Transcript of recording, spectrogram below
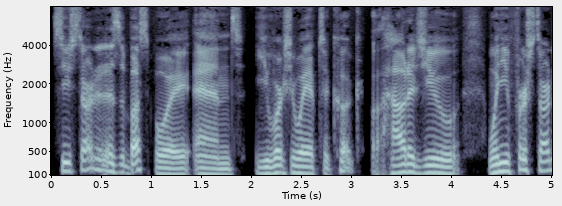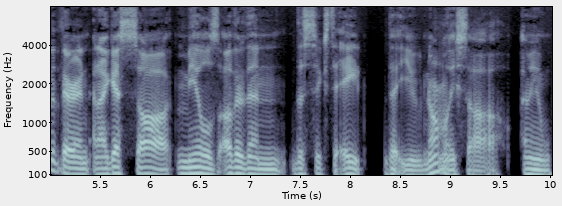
So you started as a busboy and you worked your way up to cook. How did you, when you first started there and, and, I guess saw meals other than the six to eight that you normally saw? I mean,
